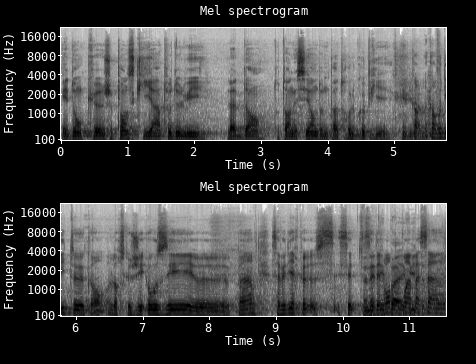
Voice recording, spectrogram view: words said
Et donc, euh, je pense qu'il y a un peu de lui là-dedans, tout en essayant de ne pas trop le copier. Quand, vous dites, euh, quand, lorsque j'ai osé euh, peindre, ça veut dire que c'était vraiment pour moi un passage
